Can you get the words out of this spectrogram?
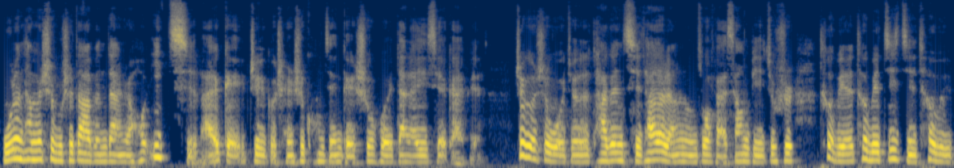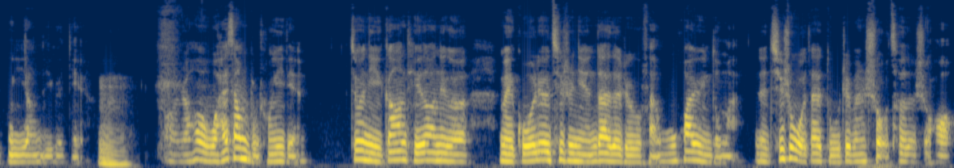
无论他们是不是大笨蛋，然后一起来给这个城市空间、给社会带来一些改变。这个是我觉得它跟其他的两种做法相比，就是特别特别积极、特别不一样的一个点。嗯哦，然后我还想补充一点，就你刚刚提到那个美国六七十年代的这个反文化运动嘛，那其实我在读这本手册的时候，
